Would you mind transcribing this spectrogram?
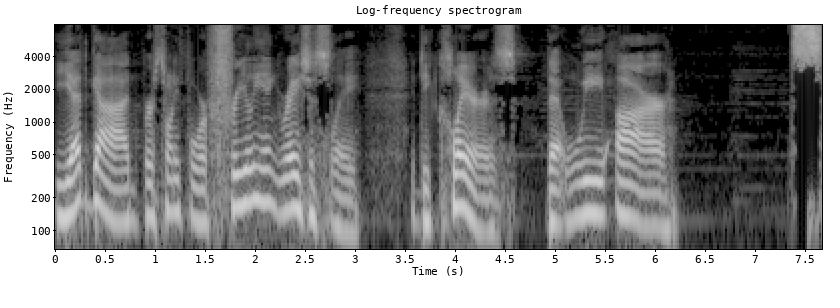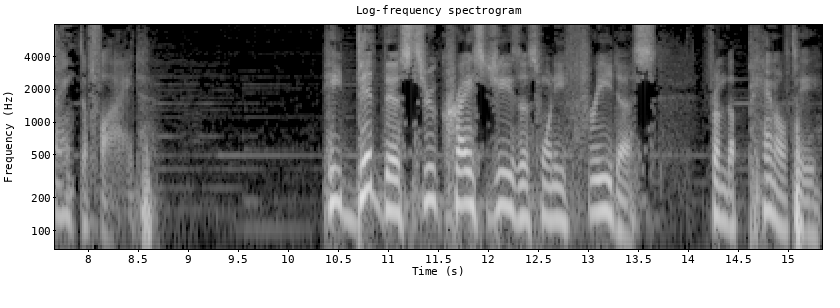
Yet God, verse 24, freely and graciously declares that we are sanctified. He did this through Christ Jesus when he freed us from the penalty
